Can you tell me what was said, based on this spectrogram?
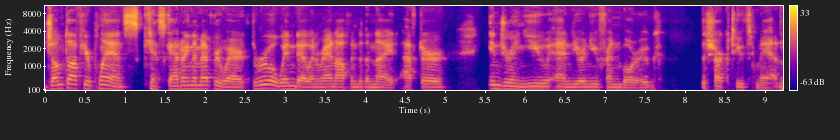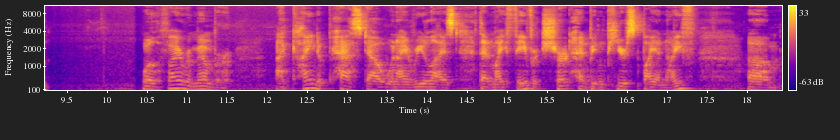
jumped off your plants, scattering them everywhere, through a window, and ran off into the night after injuring you and your new friend Borug, the shark-toothed man. Well, if I remember, I kind of passed out when I realized that my favorite shirt had been pierced by a knife. Um,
